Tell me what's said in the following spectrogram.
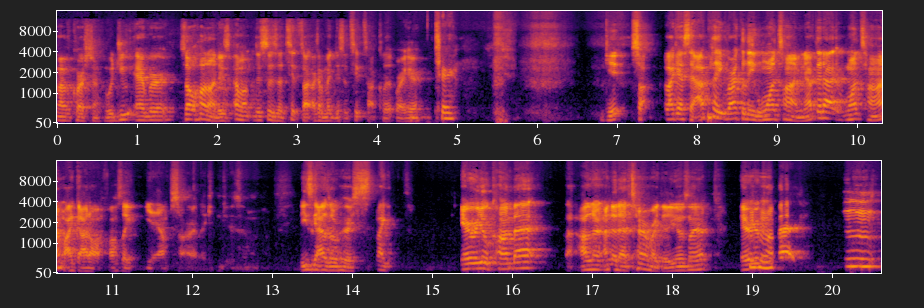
I have a question. Would you ever? So hold on. This um, this is a TikTok. I gotta make this a TikTok clip right here. Sure. Get so like I said, I played Rocket League one time, and after that one time, I got off. I was like, yeah, I'm sorry. Like these guys over here, like aerial combat. I learned I know that term right there. You know what I'm saying? Aerial mm-hmm. combat. Mm,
